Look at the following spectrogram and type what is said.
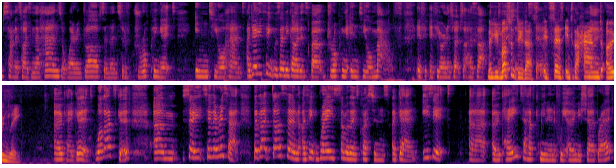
sanitizing their hands or wearing gloves and then sort of dropping it into your hands. I don't think there's any guidance about dropping it into your mouth if, if you're in a church that has that. No, you mustn't do that. Still. It says into the hand no. only. Okay, good. Well, that's good. Um, so, so there is that, but that does then, I think, raise some of those questions again. Is it uh, okay to have communion if we only share bread?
